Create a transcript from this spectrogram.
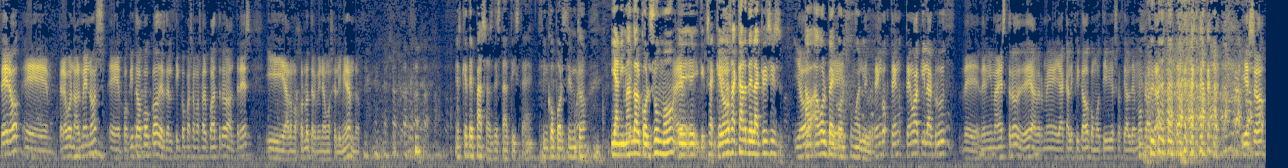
pero, eh, pero bueno, al menos, eh, poquito a poco, desde el 5 pasamos al 4, al 3, y a lo mejor lo terminamos eliminando. Es que te pasas de estatista, ¿eh? 5%. Bueno, y animando al consumo, ver, eh, eh, queriendo sacar de la crisis yo, a, a, golpe de consumo el libro. Tengo, tengo, tengo aquí la cruz de, de, mi maestro de haberme ya calificado como tibio socialdemócrata. y eso,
